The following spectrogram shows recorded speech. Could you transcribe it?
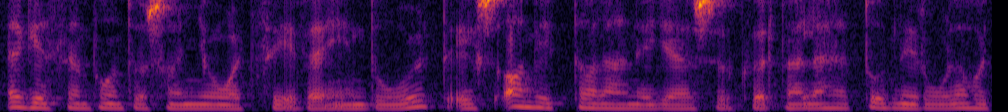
Egészen pontosan 8 éve indult, és amit talán egy első körben lehet tudni róla, hogy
